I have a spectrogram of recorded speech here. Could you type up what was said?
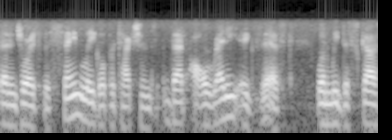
that enjoys the same legal protections that already exist when we discuss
